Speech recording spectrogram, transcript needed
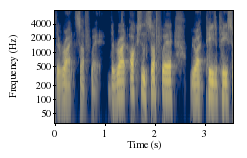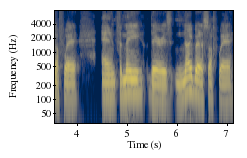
the right software, the right auction software, the right P2P software. And for me, there is no better software,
